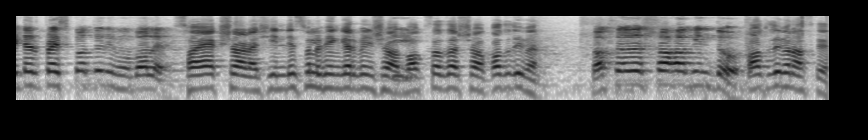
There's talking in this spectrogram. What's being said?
এটার প্রাইস কত দিব বলেন? ছয় একশো ইন ডিসপ্লে ফিঙ্গারপ্রিন্ট সহ জি। বক্স চার্জার সহ। কত দিবেন? বক্স চার্জার সহ কিন্তু। কত দিবেন আজকে?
